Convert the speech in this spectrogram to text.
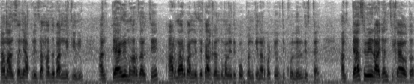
या माणसाने आपली जहाज बांधणी केली. आणि त्यावेळी महाराजांचे आरमार बांधणीचे कारखाने तुम्हाला इथे कोकण किनारपट्टीवरती खोललेले दिसत आहेत. आणि त्याचवेळी राजांची काय होतं?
